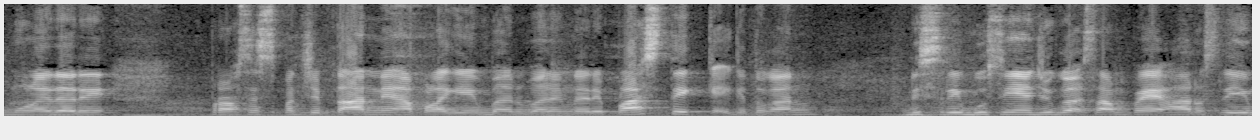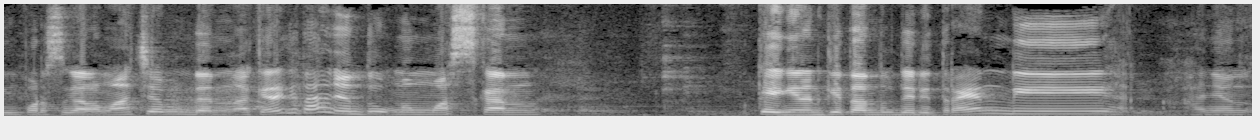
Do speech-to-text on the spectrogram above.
Mulai dari proses penciptaannya apalagi barang-barang dari plastik kayak gitu kan distribusinya juga sampai harus diimpor segala macam dan akhirnya kita hanya untuk memuaskan keinginan kita untuk jadi trendy hanya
